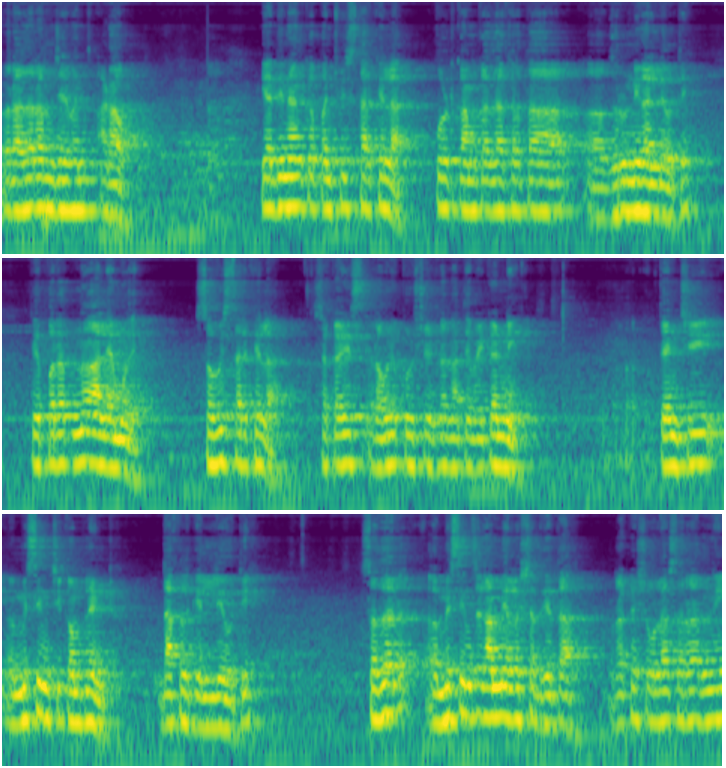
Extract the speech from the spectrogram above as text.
राजाराम जयवंत आढाव. या दिनांक पंचवीस तारखेला कोर्ट कामकाजाकरता घरून निघालेले होते. ते परत न आल्यामुळे सव्वीस तारखेला सकाळी राहुरी पोलीस स्टेशनला नातेवाईकांनी त्यांची मिसिंगची कंप्लेंट दाखल केलेली होती. सदर मिसिंगचं गांभीर्य लक्षात घेता राकेश ओला सरांनी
